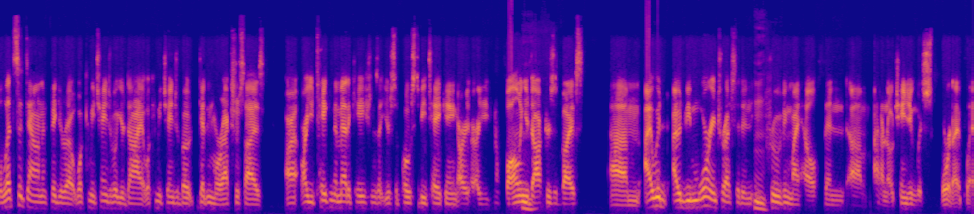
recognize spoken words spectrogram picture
well, let's sit down and figure out what can we change about your diet, what can we change about getting more exercise. Are, are you taking the medications that you're supposed to be taking? Are, are you following your mm-hmm. doctor's advice? Um, I would I would be more interested in mm. improving my health than um, I don't know changing which sport I play.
